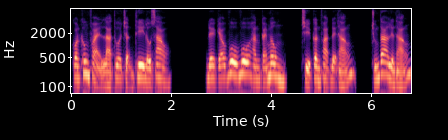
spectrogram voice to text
còn không phải là thua trận thi đấu sao. Để kéo vô vô hắn cái mông, chỉ cần phạt đệ thắng, chúng ta liền thắng,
